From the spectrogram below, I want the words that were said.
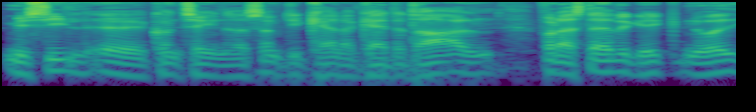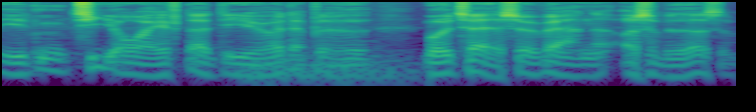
missilcontainere, som de kalder katedralen, for der er stadigvæk ikke noget i dem 10 år efter efter de i øvrigt er blevet modtaget af søværnet osv. osv.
